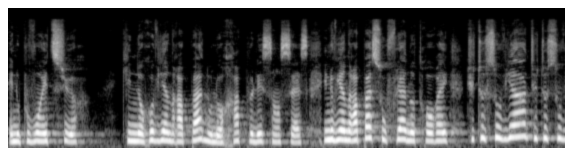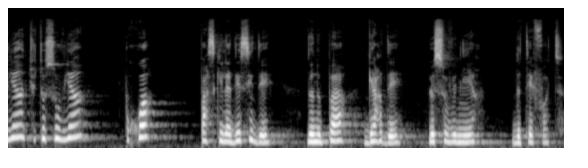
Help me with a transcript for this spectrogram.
et nous pouvons être sûrs qu'il ne reviendra pas nous le rappeler sans cesse. Il ne viendra pas souffler à notre oreille. Tu te souviens, tu te souviens, tu te souviens? Pourquoi? Parce qu'il a décidé de ne pas garder le souvenir de tes fautes.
